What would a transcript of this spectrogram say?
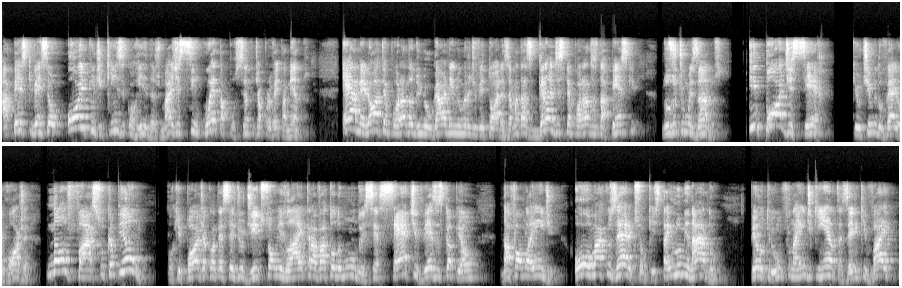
A Penske venceu 8 de 15 corridas, mais de 50% de aproveitamento. É a melhor temporada do New Garden em número de vitórias. É uma das grandes temporadas da Penske dos últimos anos. E pode ser que o time do velho Roger não faça o campeão. Porque pode acontecer de o Dixon ir lá e cravar todo mundo e ser sete vezes campeão da Fórmula Indy. Ou o Marcus Ericsson, que está iluminado pelo triunfo na Indy 500. Ele que vai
